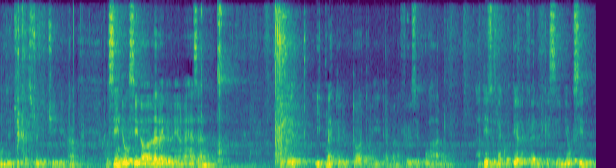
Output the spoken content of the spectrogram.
Úgy, egy segítségével. A széndiokszid a levegőnél nehezebb, ezért itt meg tudjuk tartani ebben a főző pohárban. Hát nézzük meg, hogy tényleg fejlődik a széndiokszid,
